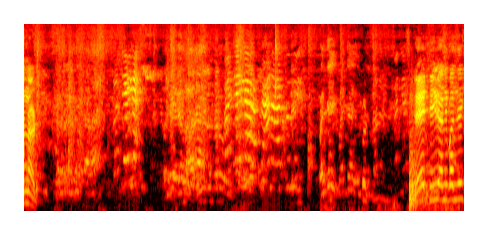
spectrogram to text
అన్నాడు. ఏ టీవీ అన్ని బంద్ చేయి.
